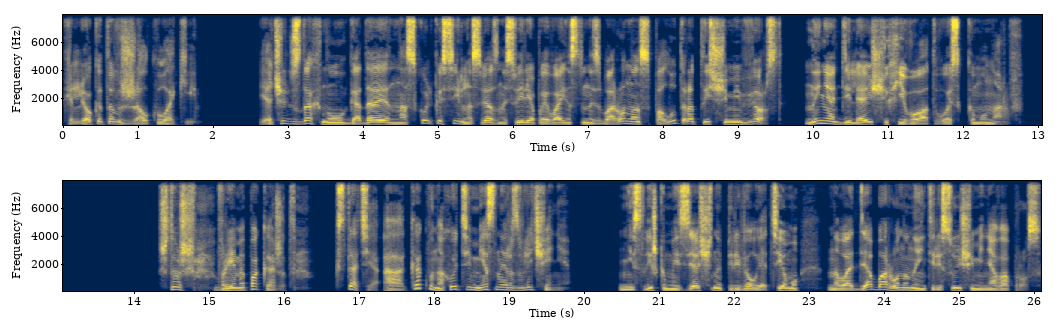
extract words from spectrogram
Клёкотов сжал кулаки. Я чуть вздохнул, гадая, насколько сильно связана свирепая воинственность барона с полутора тысячами верст, ныне отделяющих его от войск коммунаров. Что ж, время покажет. Кстати, а как вы находите местные развлечения? Не слишком изящно перевел я тему, наводя барона на интересующий меня вопрос.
